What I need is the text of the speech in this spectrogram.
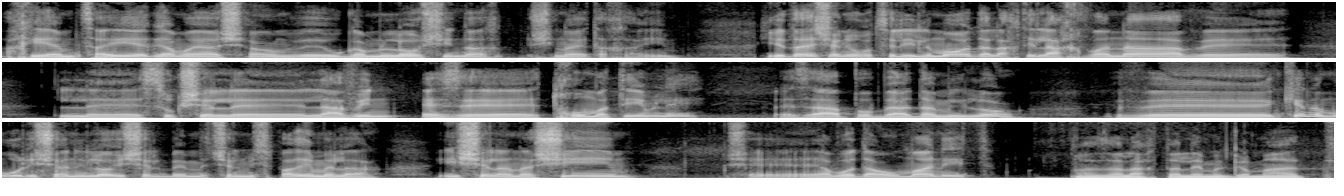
אחי האמצעי גם היה שם, והוא גם לא שינה, שינה את החיים. ידעתי שאני רוצה ללמוד, הלכתי להכוונה, לסוג של להבין איזה תחום מתאים לי, זה היה פה באדם היא לא, וכן אמרו לי שאני לא איש של באמת של מספרים, אלא איש של אנשים, שעבודה הומנית. אז הלכת למגמת,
